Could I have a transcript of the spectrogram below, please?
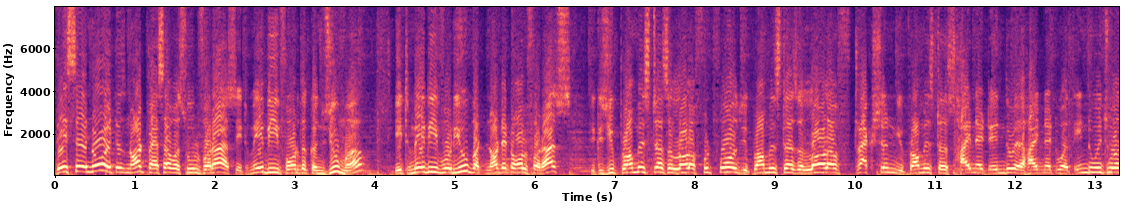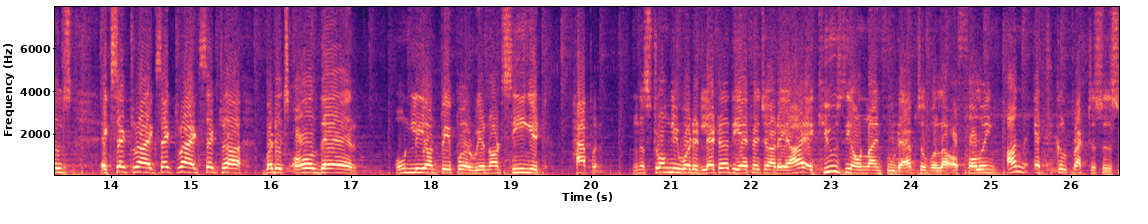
They say, no, it is not Paisa Vasool for us. It may be for the consumer, it may be for you, but not at all for us because you promised us a lot of footfalls, you promised us a lot of traction, you promised us high net, high net worth individuals, etc., etc., etc. But it's all there only on paper. We are not seeing it happen. In a strongly worded letter, the FHRAI accused the online food apps of, of, following unethical practices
